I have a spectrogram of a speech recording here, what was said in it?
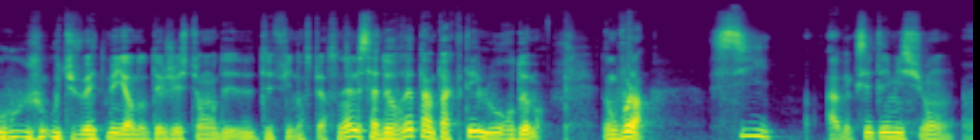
où, tu veux être meilleur dans tes gestions de tes finances personnelles, ça devrait t'impacter lourdement. Donc voilà, si avec cette émission, euh,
